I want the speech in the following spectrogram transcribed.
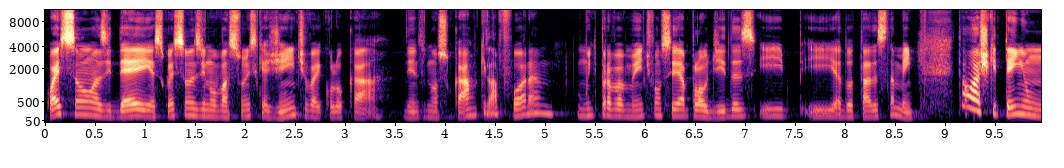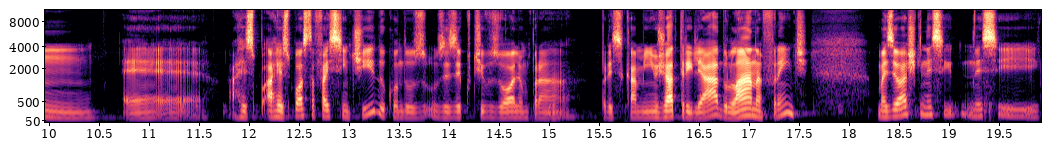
quais são as ideias, quais são as inovações que a gente vai colocar dentro do nosso carro que lá fora muito provavelmente vão ser aplaudidas e, e adotadas também. Então, acho que tem um. É, a, res, a, resposta faz sentido quando os, os executivos olham para esse caminho já trilhado lá na frente, mas eu acho que nesse, nesse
